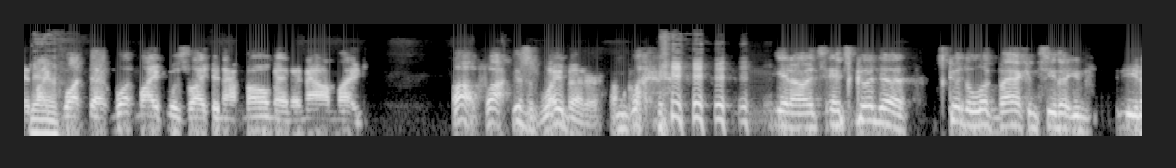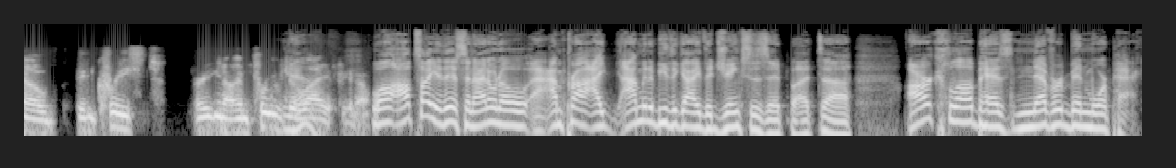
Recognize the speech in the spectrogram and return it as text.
and Yeah. like what that what life was like in that moment, and now I'm like, oh fuck, this is way better. I'm glad. you know, it's it's good to it's good to look back and see that you've you know increased or you know improved Yeah. your life. You know. well, I'll tell you this, and I don't know. I'm probably I'm going to be the guy that jinxes it, but uh, our club has never been more packed.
